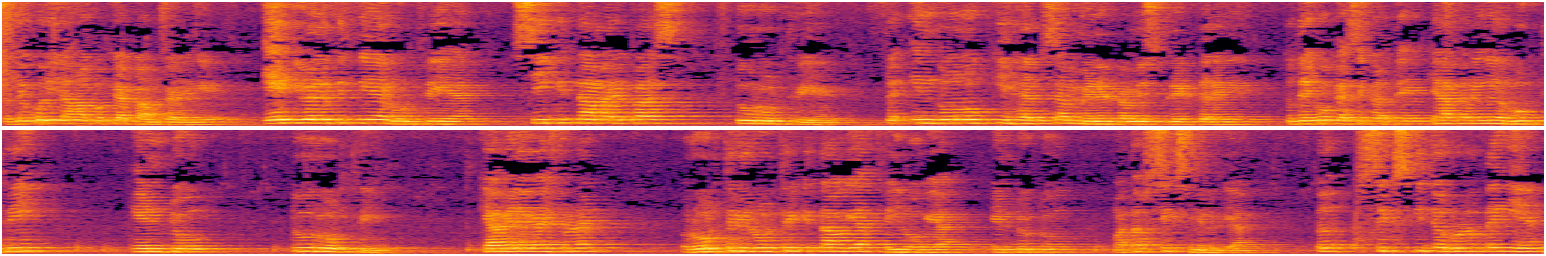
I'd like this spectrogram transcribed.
तो देखो यहाँ पर क्या काम करेंगे। ए की वैल्यू कितनी है? रूट थ्री है। सी कितना हमारे पास? टू रूट थ्री है। तो इन दोनों की हेल्प से हम मिडिल टर्म स्प्लिट करेंगे। तो देखो कैसे करते हैं। क्या करेंगे? Root three into two root three क्या मिलेगा student root three root three कितना हो गया? थ्री हो गया. इंटू टू मतलब सिक्स मिल गया. तो सिक्स की ज़रूरत नहीं है.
